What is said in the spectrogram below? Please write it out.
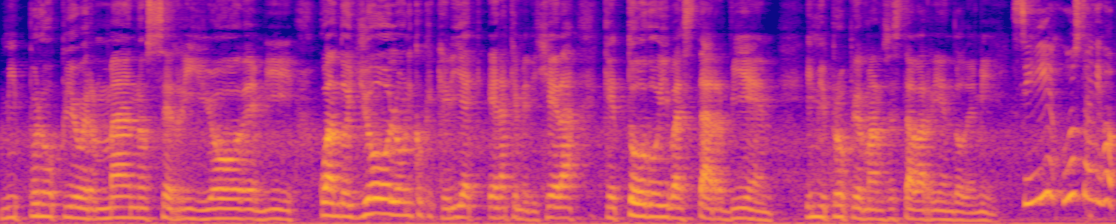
mi propio hermano se rió de mí cuando yo lo único que quería era que me dijera que todo iba a estar bien y mi propio hermano se estaba riendo de mí. Sí, justo dijo,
